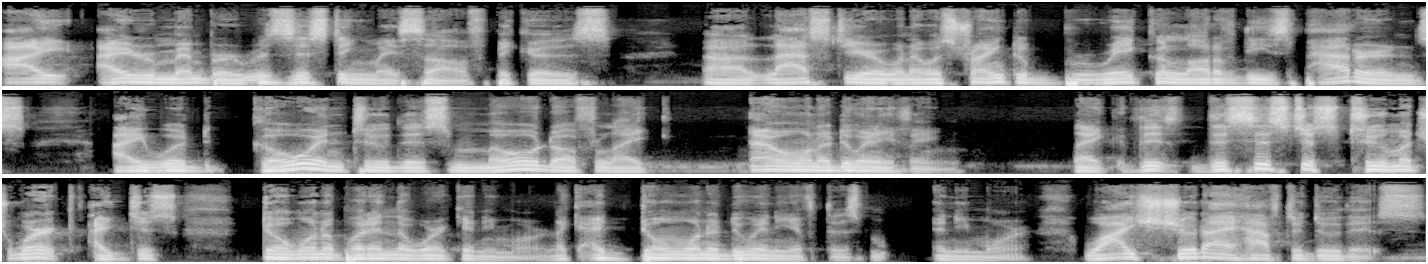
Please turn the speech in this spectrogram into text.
I I remember resisting myself because uh, last year when I was trying to break a lot of these patterns, I would go into this mode of like I don't want to do anything. Like this this is just too much work. I just don't want to put in the work anymore. Like I don't want to do any of this anymore. Why should I have to do this?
